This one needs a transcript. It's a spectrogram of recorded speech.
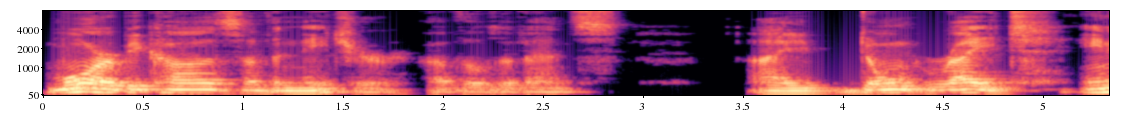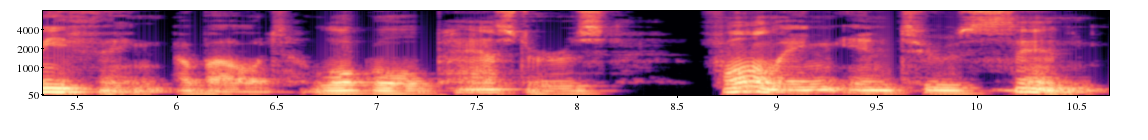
more because of the nature of those events. I don't write anything about local pastors falling into sin.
